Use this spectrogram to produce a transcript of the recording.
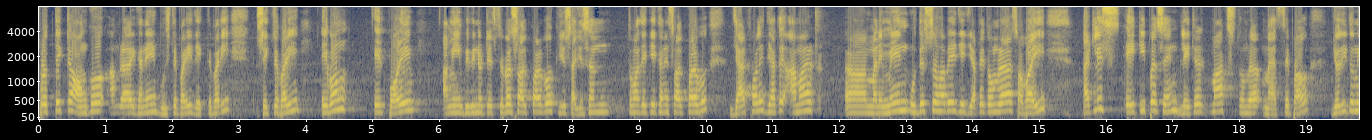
প্রত্যেকটা অঙ্ক আমরা এখানে বুঝতে পারি, দেখতে পারি, শিখতে পারি। এবং এরপরে আমি বিভিন্ন টেস্ট পেপার সলভ করব, কিছু সাজেশন তোমাদেরকে এখানে সলভ করাবো। যার ফলে যাতে আমার মানে মেন উদ্দেশ্য হবে যে যাতে তোমরা সবাই at least eighty percent letter marks তোমরা ম্যাথসে পাও। যদি তুমি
